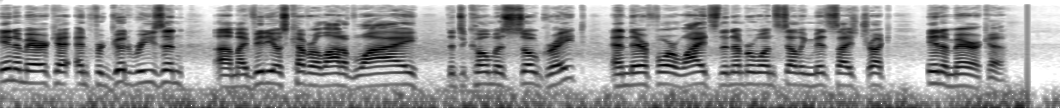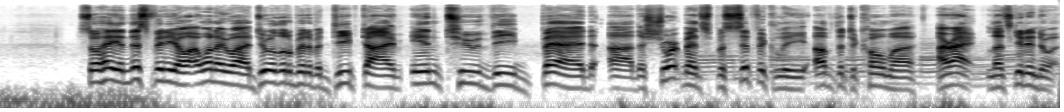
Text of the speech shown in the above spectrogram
in America and for good reason. Uh, my videos cover a lot of why the Tacoma is so great and therefore why it's the number one selling mid-sized truck in America. So hey, in this video, I want to uh, do a little bit of a deep dive into the bed, uh, the short bed specifically of the Tacoma. All right, let's get into it.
